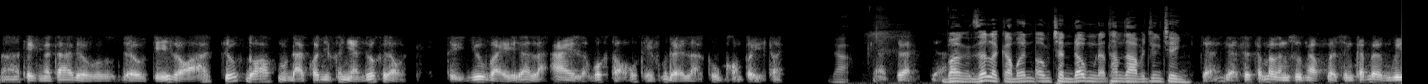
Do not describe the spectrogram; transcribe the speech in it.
đó, thì người ta đều đều chỉ rõ trước đó đã có những cái nhà nước rồi thì như vậy là ai là quốc tổ thì vấn đề là cũng còn tùy thôi Dạ. Dạ, dạ. dạ. Vâng, rất là cảm ơn ông Trần Đông đã tham gia với chương trình. Dạ, dạ xin cảm ơn anh Xuân Ngọc và xin cảm ơn quý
